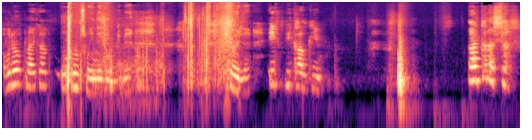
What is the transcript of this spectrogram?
Abone olup like atmayı unutmayın dediğim gibi. Şöyle. ilk bir kalkayım. Arkadaşlar.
